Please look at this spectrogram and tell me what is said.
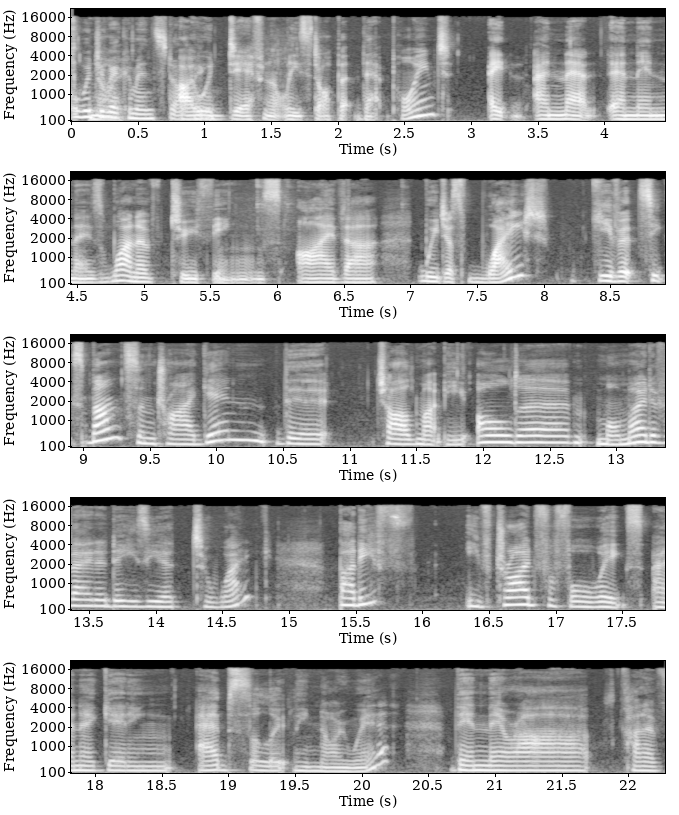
or would you recommend stopping? I would definitely stop at that point. It, and that and then there's one of two things. Either we just wait, give it six months and try again. The child might be older, more motivated, easier to wake. But if you've tried for four weeks and are getting absolutely nowhere, then there are kind of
